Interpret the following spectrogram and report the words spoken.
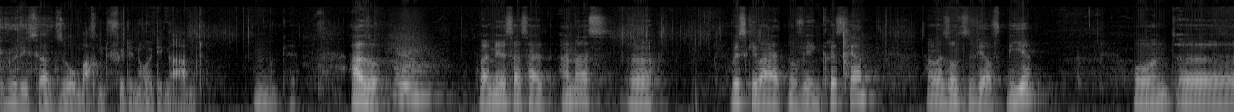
würde ich es halt so machen für den heutigen Abend. Hm, Okay. Also, bei mir ist das halt anders. Äh, Whisky war halt nur wegen Christian, aber sonst sind wir auf Bier. Und äh,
